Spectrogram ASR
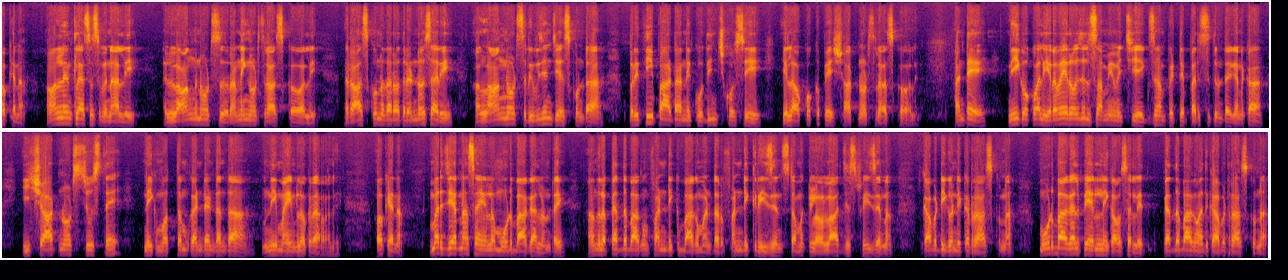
ఓకేనా ఆన్లైన్ క్లాసెస్ వినాలి లాంగ్ నోట్స్ రన్నింగ్ నోట్స్ రాసుకోవాలి. రాసుకున్న తర్వాత రెండోసారి ఆ లాంగ్ నోట్స్ రివిజన్ చేసుకుంటా ప్రతి పాఠాన్ని కుదించుకొసి ఇలా ఒక్కొక్క పేజ్ షార్ట్ నోట్స్ రాసుకోవాలి. అంటే నీకు ఒకవేళ ఇరవై రోజుల సమయం ఇచ్చి ఎగ్జామ్ పెట్టే పరిస్థితి ఉంటే కనుక ఈ షార్ట్ నోట్స్ చూస్తే నీకు మొత్తం కంటెంట్ అంతా నీ మైండ్లోకి రావాలి. ఓకేనా? మరి జీర్ణాశయంలో మూడు భాగాలు ఉంటాయి. అందులో పెద్ద భాగం ఫండిక్ భాగం అంటారు. ఫండిక్ రీజన్ స్టమక్లో లార్జెస్ట్ రీజన్. కాబట్టి ఇగోండి ఇక్కడ రాసుకున్నా. మూడు భాగాల పేర్లు నీకు అవసరం లేదు. పెద్ద భాగం అది కాబట్టి రాసుకున్నా.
